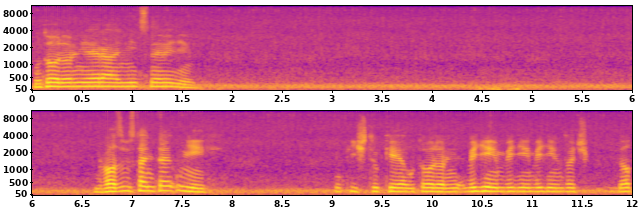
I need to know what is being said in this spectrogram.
U toho Dorniera nic nevidím. Dva zůstaňte u nich. U té štuky a u toho Dorniera. Vidím, vidím, vidím, toč, dot,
